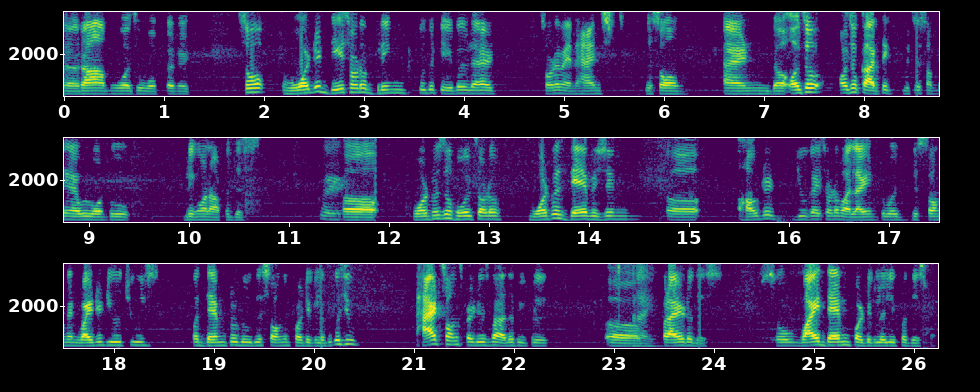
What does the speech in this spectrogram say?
uh, Ram who also worked on it. So what did they sort of bring to the table that sort of enhanced the song and uh, also also Karthik which is something I would want to bring on after this. Right. Uh, what was the whole sort of what was their vision uh, how did you guys sort of align towards this song and why did you choose for them to do this song in particular because you had songs produced by other people uh, Right. prior to this so why them particularly for this one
